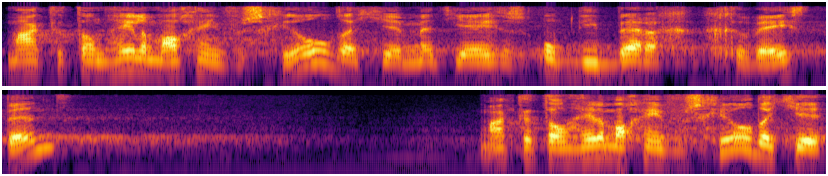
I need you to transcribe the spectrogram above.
Maakt het dan helemaal geen verschil dat je met Jezus op die berg geweest bent? Maakt het dan helemaal geen verschil dat je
